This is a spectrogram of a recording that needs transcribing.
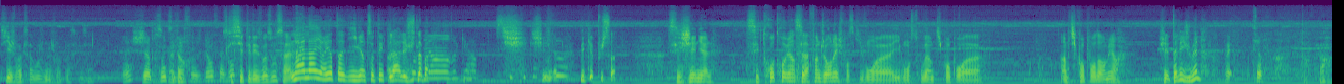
Si, je vois que ça bouge, mais je vois pas ce que c'est. Ouais, j'ai l'impression que c'est des singes blancs, ça Parce que si c'était des oiseaux, ça. Là, là, il vient de sauter. Là, elle est juste là-bas. Reviens, regarde. C'est génial. Des capucins. C'est génial. C'est trop trop bien. C'est la fin de journée. Je pense qu'ils vont, euh, ils vont se trouver un petit coin pour, euh, un petit coin pour dormir. T'as les jumelles? Ouais, tiens. Attends, voir.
